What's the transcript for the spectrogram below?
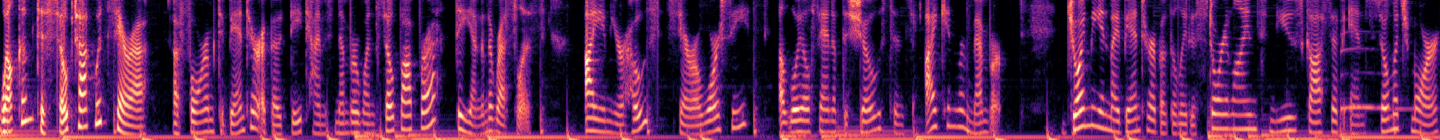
Welcome to Soap Talk with Sarah, a forum to banter about daytime's number one soap opera, The Young and the Restless. I am your host, Sarah Warsey, a loyal fan of the show since I can remember. Join me in my banter about the latest storylines, news, gossip, and so much more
